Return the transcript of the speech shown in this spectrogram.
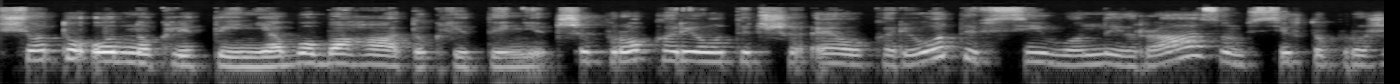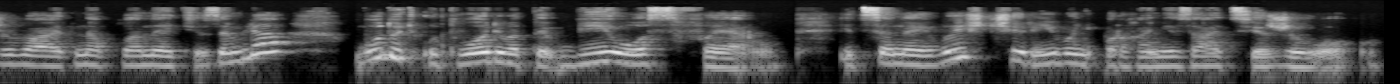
що то одноклітинні або багатоклітинні, чи прокаріоти, чи еукаріоти, всі вони разом, всі, хто проживає на планеті Земля, будуть утворювати біосферу. І це найвищий рівень організації живого.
